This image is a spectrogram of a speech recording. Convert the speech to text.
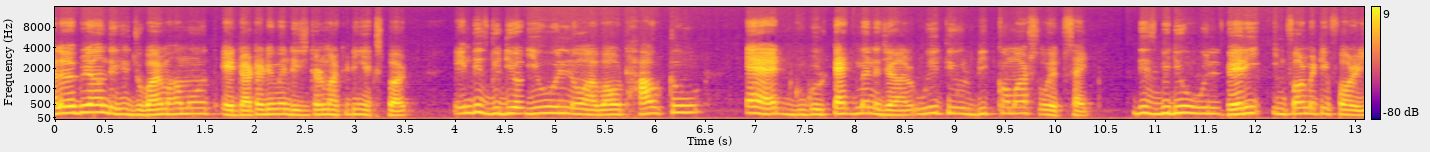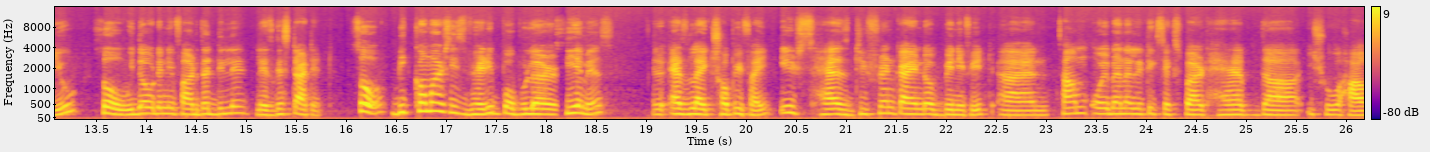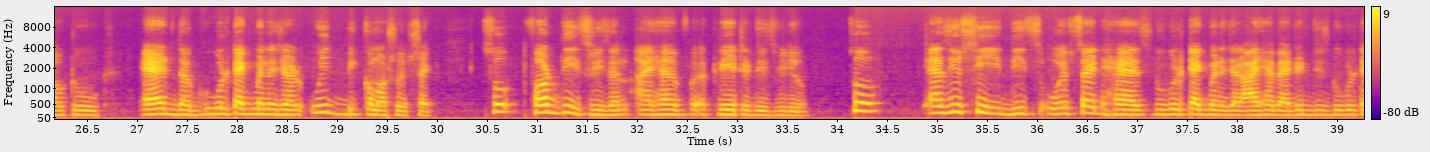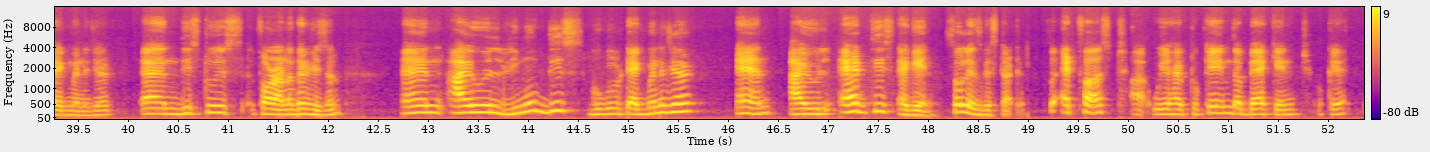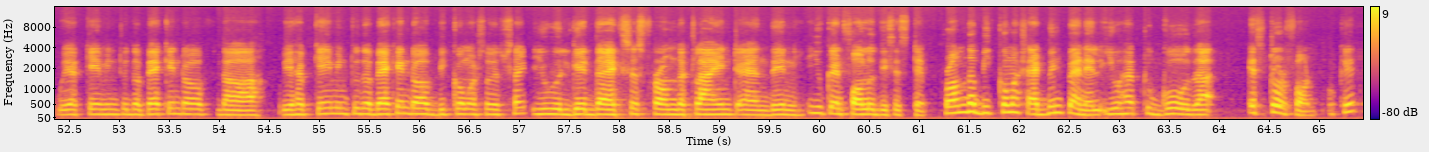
Hello everyone, this is Jobair Mahmud, a data-driven digital marketing expert. In this video, you will know about how to add Google Tag Manager with your BigCommerce website. This video will very informative for you. So without any further delay, let's get started. So BigCommerce is very popular CMS as like Shopify. It has different kind of benefit and some web analytics expert have the issue how to add the Google Tag Manager with BigCommerce website. So for this reason, I have uh, created this video. So as you see, this website has Google Tag Manager. I have added this Google Tag Manager and this too is for another reason. And I will remove this Google Tag Manager and I will add this again. So let's get started. So at first uh, we have to came the backend. Okay, we have came into the backend of the we have came into the backend of BigCommerce website. You will get the access from the client and then you can follow this step. From the BigCommerce admin panel, you have to go the storefront. Okay,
